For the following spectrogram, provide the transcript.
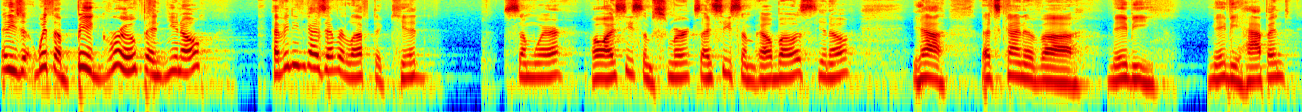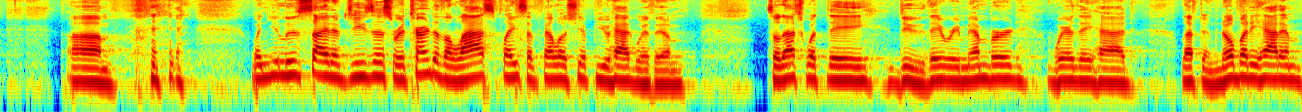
And he's with a big group, and you know, have any of you guys ever left a kid somewhere? Oh, I see some smirks. I see some elbows, you know? Yeah, that's kind of uh, maybe, maybe happened. Um, when you lose sight of Jesus, return to the last place of fellowship you had with him. So that's what they do. They remembered where they had left him. Nobody had him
